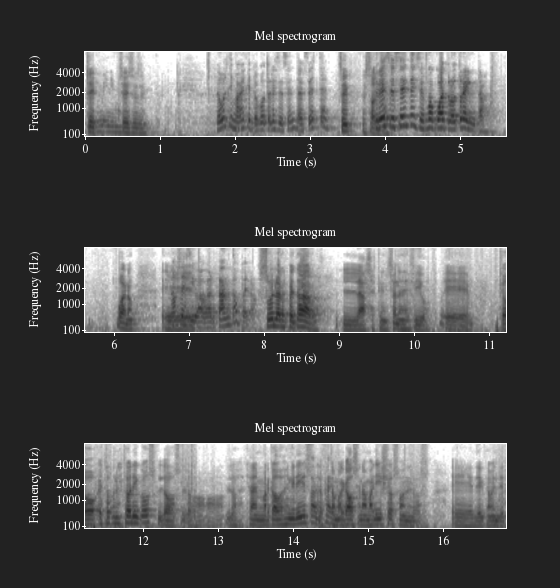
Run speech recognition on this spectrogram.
Sí, mínimo. Sí, sí, sí. ¿La última vez que tocó 360 es este? Sí, exacto. 360 y se fue a 430. Bueno. No sé si eh, va a haber tanto, pero. Suele respetar las extensiones de FIBO. Eh, yo, estos son históricos, los, los, que están marcados en gris, los que están marcados en amarillo son los eh, directamente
